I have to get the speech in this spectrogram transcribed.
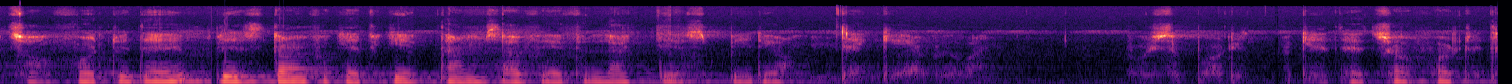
That's all for today. Please don't forget to give thumbs up if you like this video. Thank you everyone for supporting. Okay that's all for today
